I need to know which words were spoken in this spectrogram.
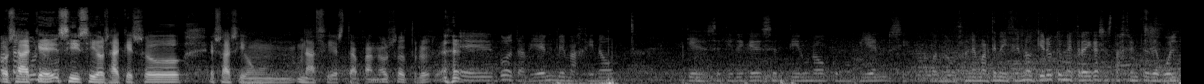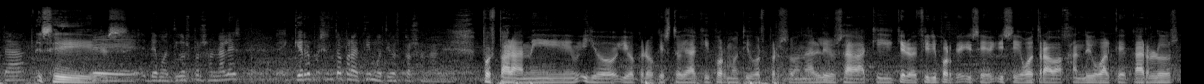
O sea, que sí, sí, o sea, que eso, eso ha sido una fiesta para nosotros. Eh, bueno, también me imagino que se tiene que sentir uno como bien si cuando Sonia Martínez dice no quiero que me traigas a esta gente de vuelta sí, de, motivos personales ¿qué representa para ti motivos personales? Pues para mí yo, yo creo que estoy aquí por motivos personales o sea aquí quiero decir y porque y, sigo trabajando igual que Carlos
